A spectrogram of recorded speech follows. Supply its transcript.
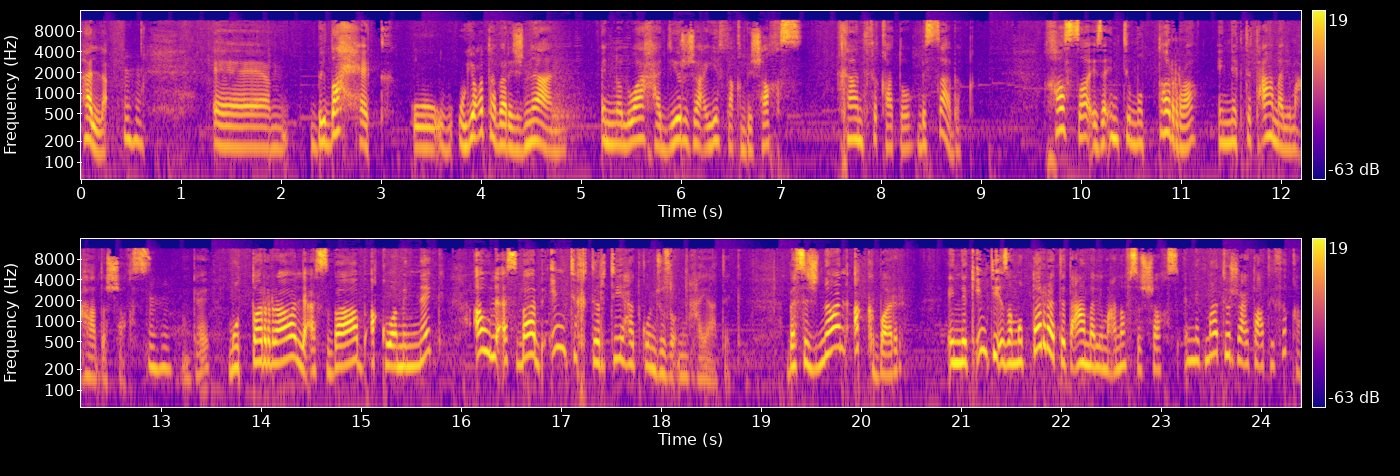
هلأ آم، بضحك ويعتبر جنان إنه الواحد يرجع يثق بشخص خان ثقته بالسابق. خاصة إذا أنت مضطرة إنك تتعاملي مع هذا الشخص. أوكي؟ مضطرة لأسباب أقوى منك أو لأسباب أنت اخترتيها تكون جزء من حياتك. بس جنان أكبر إنك أنت إذا مضطرة تتعاملي مع نفس الشخص إنك ما ترجعي تعطي ثقة.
